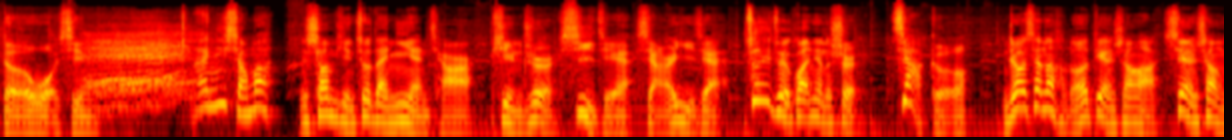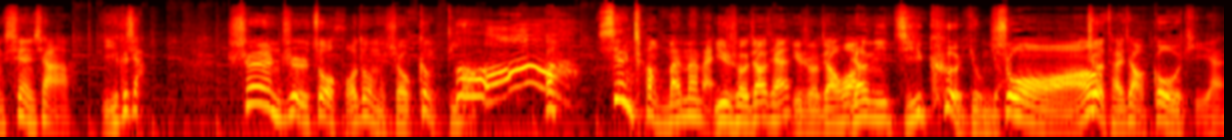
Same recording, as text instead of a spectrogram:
得我心。哎，你想嘛，商品就在你眼前儿品质细节显而易见，最最关键的是价格。你知道现在很多的电商啊，线上线下一个价。甚至做活动的时候更低啊！现场买买买，一手交钱一手交货，让你即刻拥有，爽！这才叫购物体验。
